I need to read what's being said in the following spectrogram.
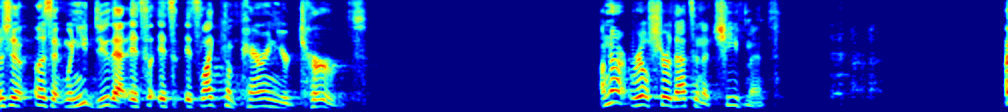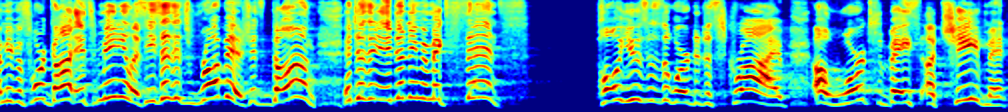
Listen, listen, when you do that, it's, it's, it's like comparing your turds. I'm not real sure that's an achievement. I mean, before God, it's meaningless. He says it's rubbish, it's dung. It doesn't, it doesn't even make sense. Paul uses the word to describe a works based achievement,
